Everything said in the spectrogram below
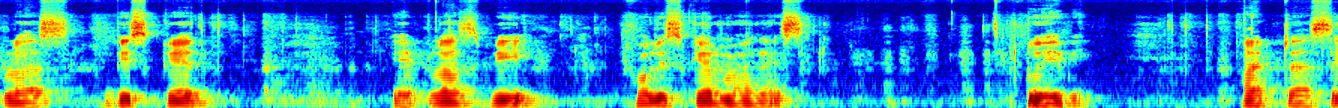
plus B square, A plus B whole square minus two A B. আরেকটা আছে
